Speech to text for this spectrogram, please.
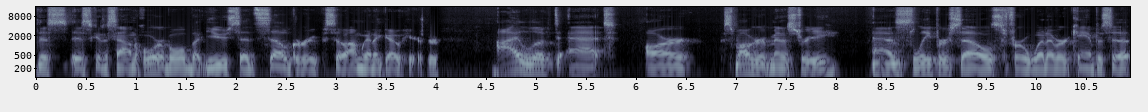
this is going to sound horrible, but you said cell group, so I'm going to go here. I looked at our small group ministry Mm-hmm. as sleeper cells for whatever campus, uh,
